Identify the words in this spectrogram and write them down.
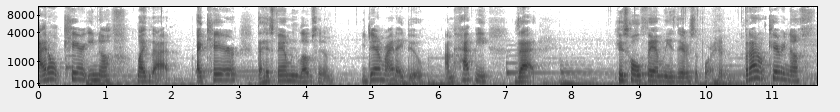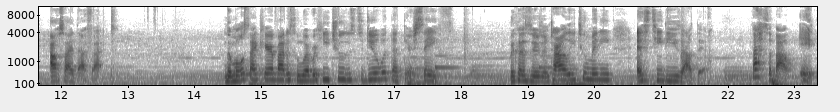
I don't care enough like that. I care that his family loves him. You damn right I do. I'm happy that his whole family is there to support him. But I don't care enough outside that fact. The most I care about is whoever he chooses to deal with, that they're safe. Because there's entirely too many STDs out there. That's about it.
